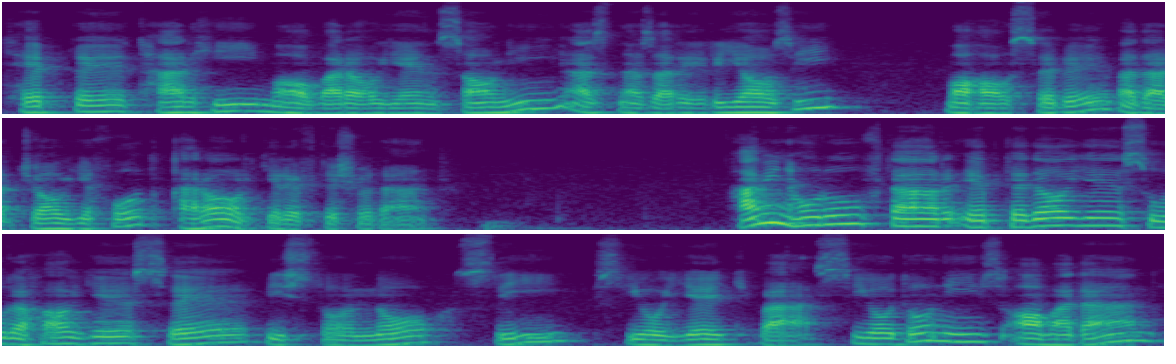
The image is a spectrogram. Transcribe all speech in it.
طبق طرحی ماورای انسانی از نظر ریاضی محاسبه و در جای خود قرار گرفته شدند همین حروف در ابتدای سوره های 3, 29, 30, 31 و 32 نیز آمدند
